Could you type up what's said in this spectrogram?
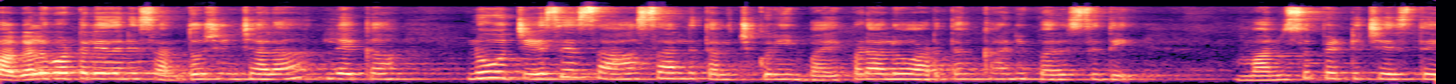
పగలగొట్టలేదని సంతోషించాలా? లేక నువ్వు చేసే సాహసాల్ని తలుచుకుని భయపడాలో అర్థం కాని పరిస్థితి. మనసు పెట్టి చేస్తే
